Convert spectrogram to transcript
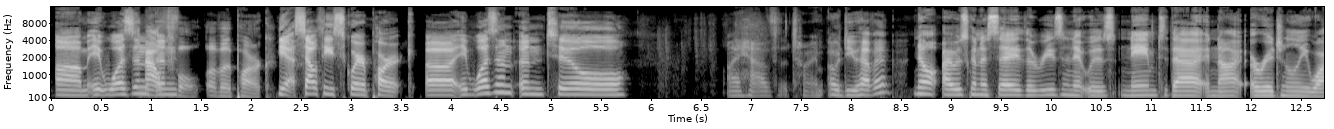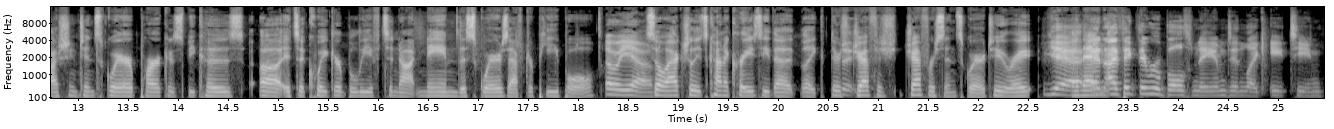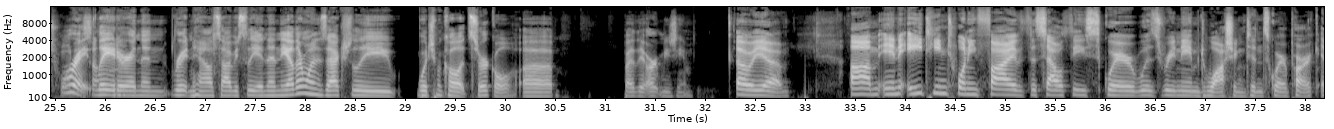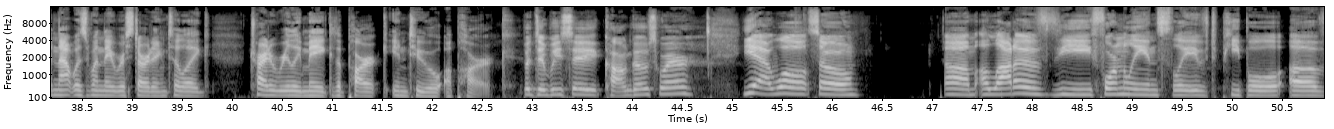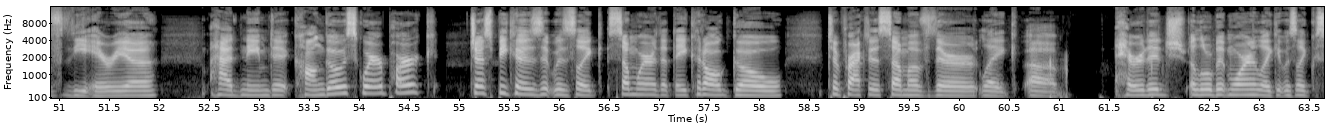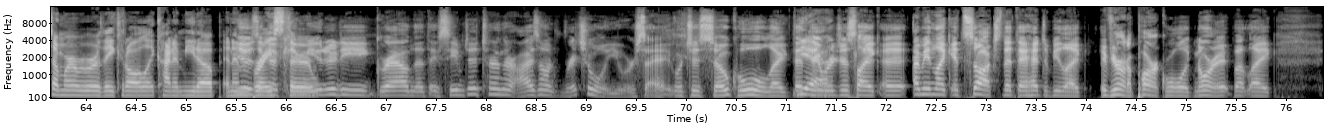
Um, it wasn't un- Mouthful of a park. yeah, Southeast Square Park. Uh, it wasn't until I have the time. Oh, do you have it? No, I was gonna say the reason it was named that and not originally Washington Square Park is because uh, it's a Quaker belief to not name the squares after people. Oh yeah. So actually, it's kind of crazy that like there's The- Jeff- Jefferson Square too, right? Yeah, And and, I think they were both named in like eighteen twenty. right later, and then Rittenhouse, obviously, and then the other one is actually what you call it, Circle, uh, by the art museum. Oh yeah. Um, in 1825, the Southeast Square was renamed Washington Square Park, and that was when they were starting to like try to really make the park into a park. But did we say Congo Square? Yeah, well, so um, a lot of the formerly enslaved people of the area had named it Congo Square Park just because it was like somewhere that they could all go to practice some of their like uh, heritage a little bit more. Like it was like somewhere where they could all like kind of meet up and Yeah, it was embrace like a their community ground that they seem to turn their eyes on ritual. You were saying, which is so cool. Like that Yeah. they were just like, uh, I mean, like it sucks that they had to be like, if you're in a park, we'll ignore it. But like,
